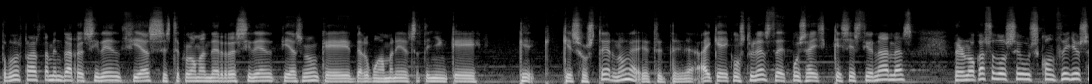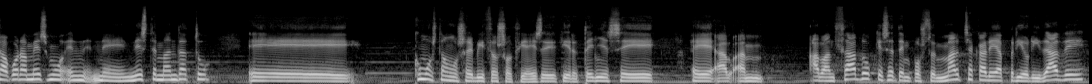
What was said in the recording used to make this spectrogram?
Podemos falar tamén das residencias, este programa de residencias non que de alguma maneira se teñen que que, que soster, non? Eh, hai que construirlas, despois hai que xestionalas, pero no caso dos seus concellos agora mesmo en, neste mandato eh, como están os servizos sociais? É dicir, teñese eh, avanzado, que se ten posto en marcha, cal é a prioridade?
